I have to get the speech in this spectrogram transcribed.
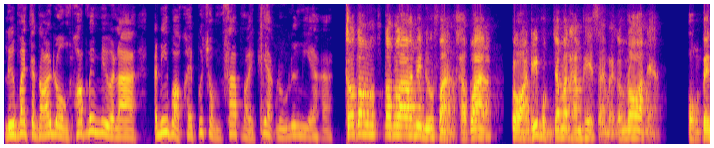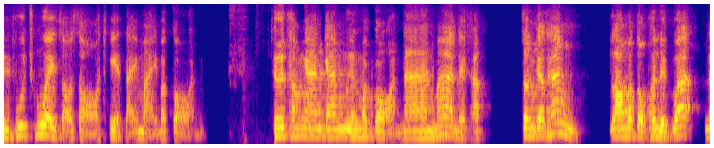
หรือมันจะน้อยลง เพราะไม่มีเวลา อันนี้บอกให้ผู้ชมทราบหน่อยพี่อยากรู้เรื่องนี้อะฮะก็ต้องต้องเล่าให้พี่นุฟังครับว่าก่อนที่ผมจะมาทำเพจสายใหม่ต้องรอดเนี่ย ผมเป็นผู้ช่วยสสเขตสายไหมมาก่อน คือทำงานการเมืองมาก่อนนานมากเลยครับ จนกระทั่ง เรามาตกผลึกว่าณ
